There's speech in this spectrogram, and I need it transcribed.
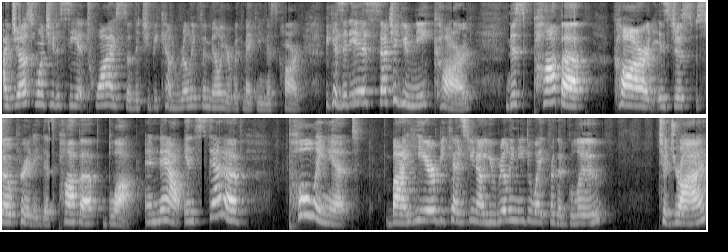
I just want you to see it twice so that you become really familiar with making this card because it is such a unique card. This pop-up card is just so pretty, this pop-up block. And now, instead of pulling it by here because, you know, you really need to wait for the glue to dry,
